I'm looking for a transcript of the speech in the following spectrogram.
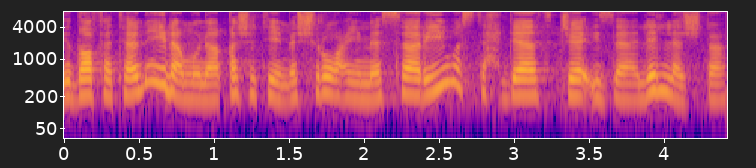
إضافة إلى مناقشة مشروع مساري واستحداث جائزة للجنة.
